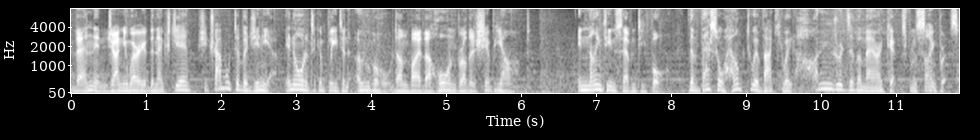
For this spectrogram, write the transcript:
Then, in January of the next year, she traveled to Virginia in order to complete an overhaul done by the Horne Brothers shipyard. In 1974, the vessel helped to evacuate hundreds of Americans from Cyprus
